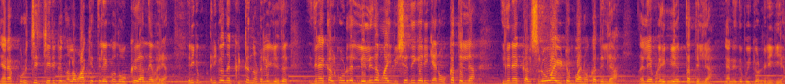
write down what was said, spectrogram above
ഞാൻ ആ കുറിച്ചിരിക്കുന്നുള്ള വാക്യത്തിലേക്ക് ഒന്ന് നോക്കുക എന്നേ വരാം. എനിക്ക് എനിക്കൊന്ന് കിട്ടുന്നുണ്ടല്ലോ ഇത് ഇതിനേക്കാൾ കൂടുതൽ ലളിതമായി വിശദീകരിക്കാൻ ഒക്കത്തില്ല. ഇതിനേക്കാൾ സ്ലോ ആയിട്ടും പോകാൻ ഒക്കത്തില്ല. അല്ലെ നമ്മൾ എങ്ങും എത്തത്തില്ല. ഞാൻ ഇത് പോയിക്കൊണ്ടിരിക്കുക.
